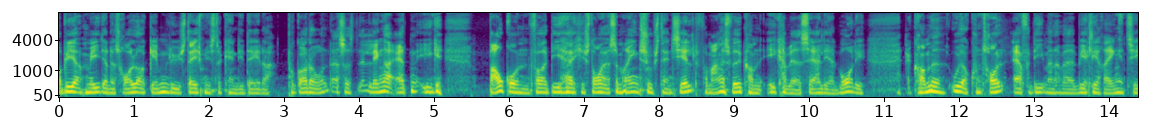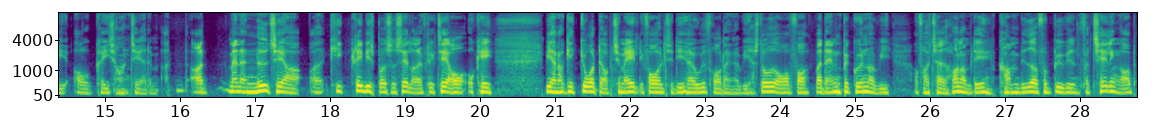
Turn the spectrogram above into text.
og bliver mediernes rolle at gennemlyse statsministerkandidater på godt og ondt. Altså længere er den ikke baggrunden for, at de her historier, som rent substantielt for mange vedkommende ikke har været særlig alvorlige, er kommet ud af kontrol, er fordi man har været virkelig ringe til at krisehåndtere dem. Og, og man er nødt til at, at kigge kritisk på sig selv og reflektere over, okay, vi har nok ikke gjort det optimalt i forhold til de her udfordringer, vi har stået over for. Hvordan begynder vi at få taget hånd om det, komme videre og få bygget en fortælling op,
